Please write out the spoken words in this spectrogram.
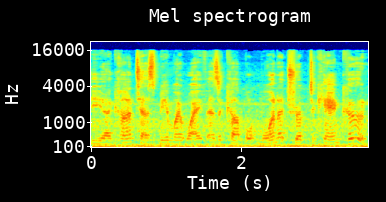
the uh, contest. Me and my wife, as a couple, won a trip to Cancun.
